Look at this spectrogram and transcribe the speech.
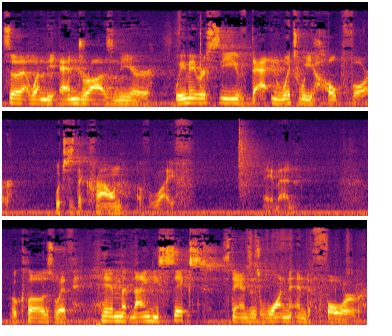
so that when the end draws near, we may receive that in which we hope for, which is the crown of life. Amen. We'll close with hymn 96, stanzas 1 and 4.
